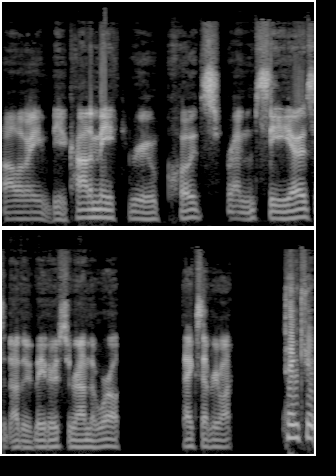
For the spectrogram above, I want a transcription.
following the economy through quotes from CEOs and other leaders around the world. Thanks, everyone. Thank you.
